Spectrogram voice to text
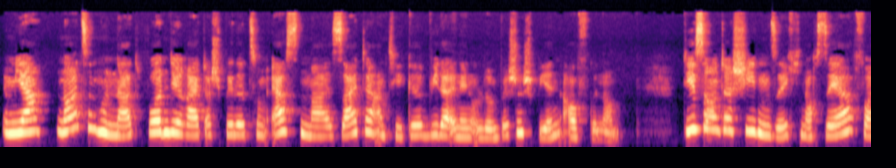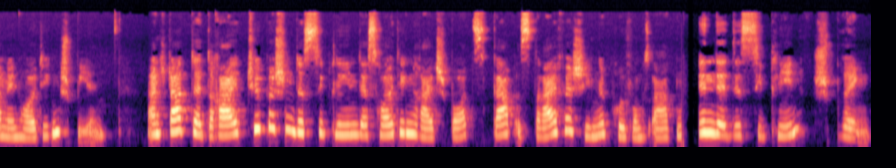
Im Jahr 1900 wurden die Reiterspiele zum ersten Mal seit der Antike wieder in den Olympischen Spielen aufgenommen. Diese unterschieden sich noch sehr von den heutigen Spielen. Anstatt der drei typischen Disziplinen des heutigen Reitsports gab es drei verschiedene Prüfungsarten in der Disziplin Springen.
